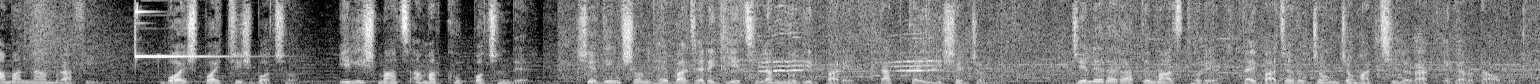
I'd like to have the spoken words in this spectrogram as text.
আমার নাম রাফি। বয়স ৩৫ বছর। ইলিশ মাছ আমার খুব পছন্দের। সেদিন সন্ধ্যায় বাজারে গিয়েছিলাম নদীর পাড়ে টাটকা ইলিশের জন্য। জেলেরা রাতে মাছ ধরে, তাই বাজারও জমজমাট ছিল রাত এগারোটা অবধি।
